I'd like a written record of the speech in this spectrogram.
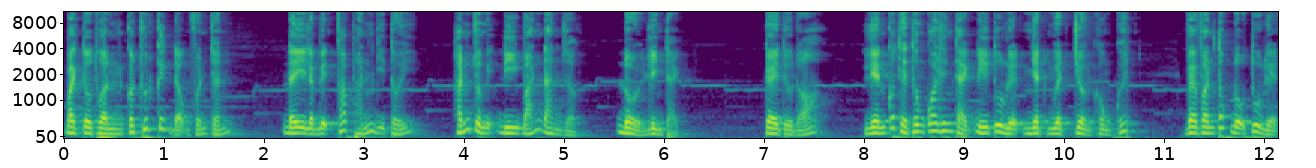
Bạch Tiểu Thuần có chút kích động phấn chấn. Đây là biện pháp hắn nghĩ tới. Hắn chuẩn bị đi bán đan dược, Đổi linh thạch. Kể từ đó, Liền có thể thông qua linh thạch đi tu luyện nhật nguyệt trường không quyết. Về phần tốc độ tu luyện,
